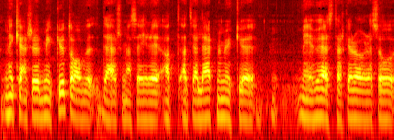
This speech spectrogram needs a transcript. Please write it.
med kanske mycket av det här som jag säger, att, att jag lärt mig mycket med hur hästar ska röra sig och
